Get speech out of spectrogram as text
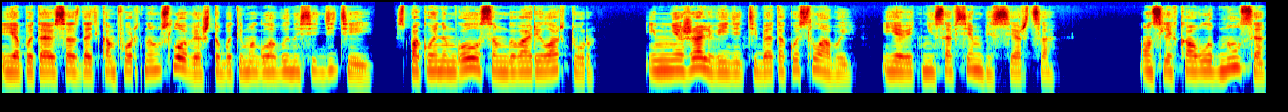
«Я пытаюсь создать комфортные условия, чтобы ты могла выносить детей», — спокойным голосом говорил Артур. «И мне жаль видеть тебя такой слабой. Я ведь не совсем без сердца». Он слегка улыбнулся,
